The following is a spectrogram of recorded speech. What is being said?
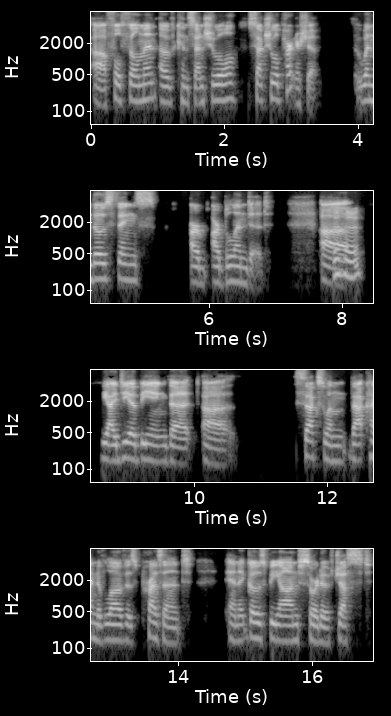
uh, fulfillment of consensual sexual partnership. When those things are are blended uh, mm-hmm. The idea being that uh, sex, when that kind of love is present and it goes beyond sort of just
